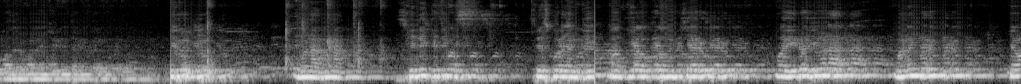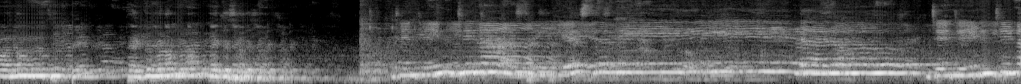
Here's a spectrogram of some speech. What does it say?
మధురమైన జీవితాన్ని కలిగి మన సినీ క్రిస్మస్ చేసుకోవడానికి మాకు ఈ అవకాశం ఇచ్చారు. మరి ఈరోజు కూడా మనం మేమందరం కలిసి thank you madam thank you sir జనించిన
